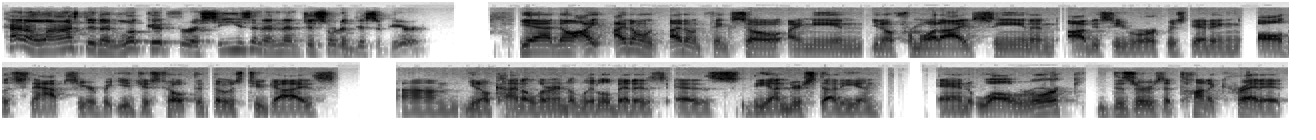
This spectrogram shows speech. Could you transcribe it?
kind of lasted and looked good for a season and then just sort of disappeared. Yeah, no, I, I don't I don't think so. I mean, you know, from what I've seen, and obviously Rourke was getting all the snaps here, but you just hope that those two guys, um, you know, kind of learned a little bit as as the understudy. And and while Rourke deserves a ton of credit,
